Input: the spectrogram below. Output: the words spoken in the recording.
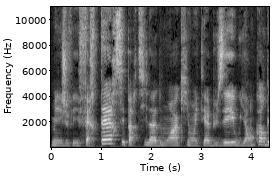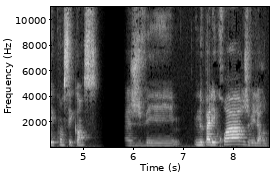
Mais je vais faire taire ces parties-là de moi qui ont été abusées, où il y a encore des conséquences. Je vais ne pas les croire, je vais leur,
